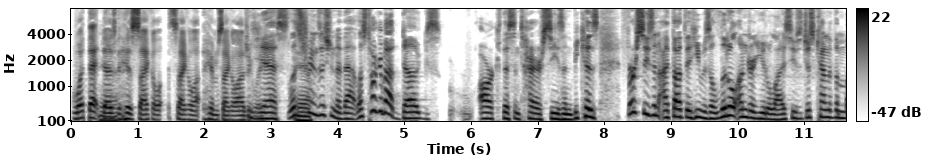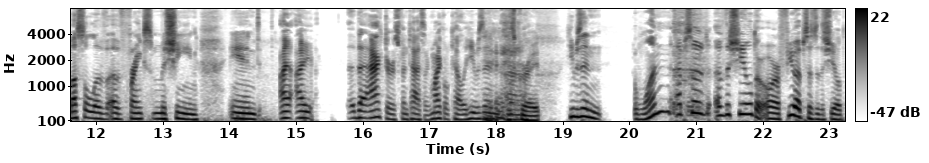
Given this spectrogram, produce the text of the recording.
what that does Yeah. to his psycho, psycho, him psychologically. Yes, let's Yeah. transition to that. Let's talk about Doug's arc this entire season because first season I thought that he was a little underutilized. He was just kind of the muscle of, of Frank's machine, and I, I the actor is fantastic. Michael Kelly. He was in. he's uh, great. He was in one episode of The Shield or, or a few episodes of The Shield.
